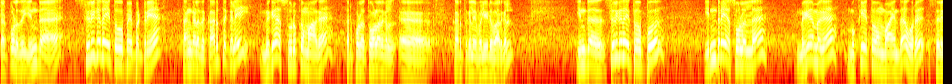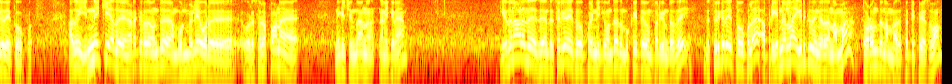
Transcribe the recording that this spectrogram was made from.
தற்பொழுது இந்த சிறுகதை தொகுப்பை பற்றிய தங்களது கருத்துக்களை மிக சுருக்கமாக தற்பொழுது தோழர்கள் கருத்துக்களை வெளியிடுவார்கள். இந்த சிறுகதை தொகுப்பு இன்றைய சூழலில் மிக மிக முக்கியத்துவம் வாய்ந்த ஒரு சிறுகதை தொகுப்பு. அதுவும் இன்றைக்கி அது நடக்கிறது வந்து நம்ம உண்மையிலேயே ஒரு ஒரு சிறப்பான நிகழ்ச்சின்னு தான் நினைக்கிறேன். எதனால் இந்த இந்த சிறுகதை தொகுப்பு இன்றைக்கி வந்து அது முக்கியத்துவம் பெறுகின்றது? இந்த சிறுகதை தொகுப்பில் அப்படி என்னெல்லாம் இருக்குதுங்கிறத நம்ம தொடர்ந்து நம்ம அதை பற்றி பேசுவோம்.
